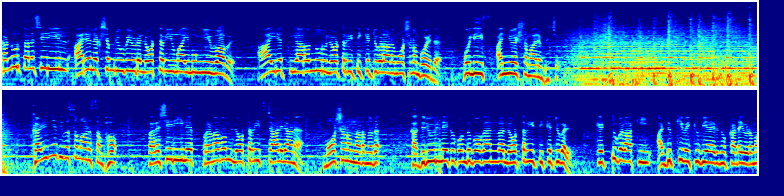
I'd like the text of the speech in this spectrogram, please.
കണ്ണൂർ തലശ്ശേരിയിൽ അരലക്ഷം രൂപയുടെ ലോട്ടറിയുമായി മുങ്ങി യുവാവ്. ആയിരത്തി അറുന്നൂറ് ലോട്ടറി ടിക്കറ്റുകളാണ് മോഷണം പോയത്. പോലീസ് അന്വേഷണം ആരംഭിച്ചു. കഴിഞ്ഞ ദിവസമാണ് സംഭവം. തലശ്ശേരിയിലെ പ്രണവം ലോട്ടറി സ്റ്റാളിലാണ് മോഷണം നടന്നത്. കതിരൂരിലേക്ക് കൊണ്ടുപോകാനുള്ള ലോട്ടറി ടിക്കറ്റുകൾ കെട്ടുകളാക്കി അടുക്കി വയ്ക്കുകയായിരുന്നു കടയുടമ.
